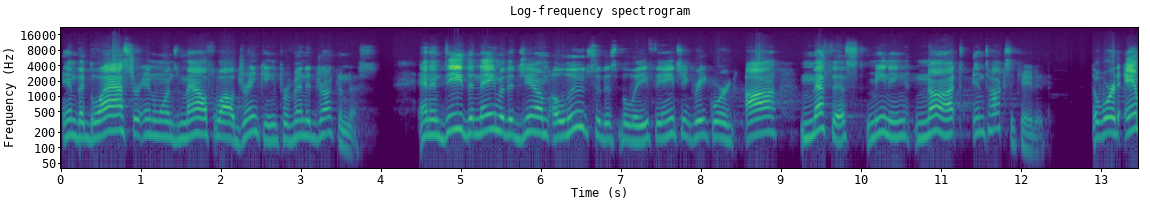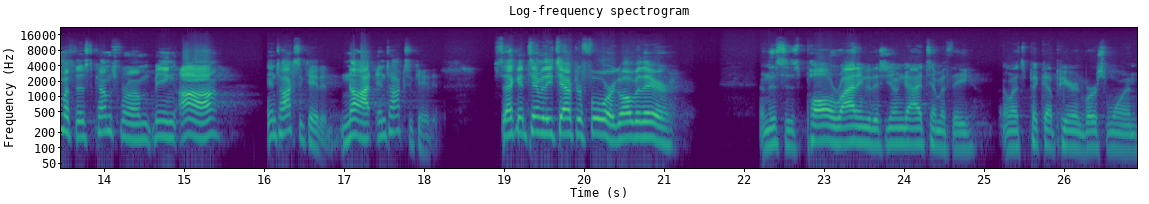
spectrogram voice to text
in the glass or in one's mouth while drinking prevented drunkenness. And indeed, the name of the gem alludes to this belief, the ancient Greek word amethyst, meaning not intoxicated. The word amethyst comes from being a, intoxicated, not intoxicated. 2 Timothy chapter 4, go over there. And this is Paul writing to this young guy, Timothy. And let's pick up here in verse 1.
